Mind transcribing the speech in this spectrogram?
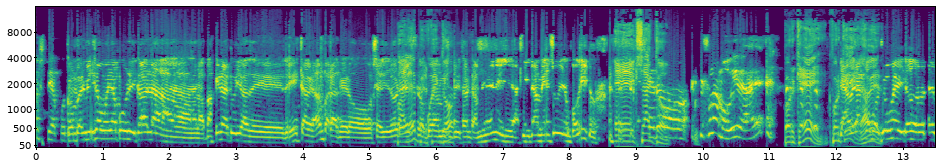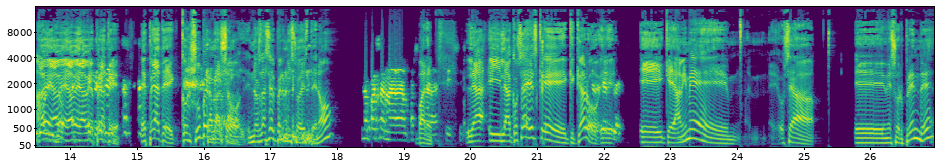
Hostia puta. Con permiso voy a publicar la, la página tuya de, de Instagram para que los seguidores Vale, lo puedan visualizar también y así también subir un poquito. Exacto. Pero es una movida, ¿eh? ¿Por qué? ¿Por qué? Ya verás A cómo ver. sube y todo. es A ver, a ver, a ver, a ver, espérate. Espérate, con su permiso. Nos das el permiso este, ¿no? No pasa nada, no pasa Vale. nada. Sí, sí. La- y la cosa es que, que, claro, eh, eh, que a mí me. eh, O sea, eh, me sorprende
